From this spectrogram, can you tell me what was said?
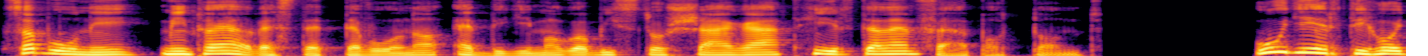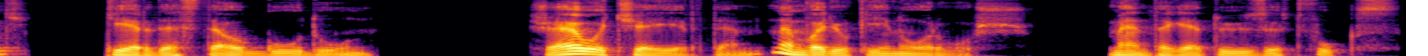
Szabóné, mintha elvesztette volna eddigi magabiztosságát, hirtelen felpattant. Úgy érti, hogy... kérdezte aggódón. Sehogy se értem, nem vagyok én orvos, mentegetőzött Fuchs.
